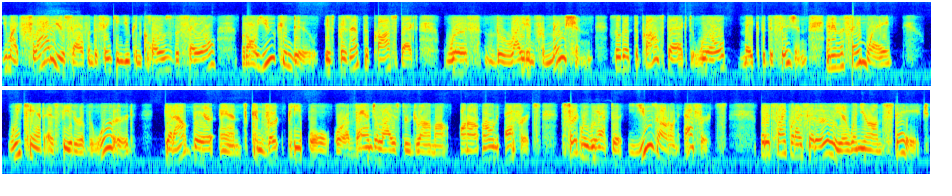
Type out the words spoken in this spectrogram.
you might flatter yourself into thinking you can close the sale, but all you can do is present the prospect with the right information so that the prospect will make the decision. And in the same way, we can't, as theater of the word, get out there and convert people or evangelize through drama on our own efforts. Certainly, we have to use our own efforts but it's like what I said earlier when you're on stage.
